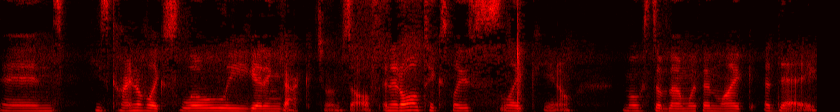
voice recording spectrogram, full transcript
And he's kind of like slowly getting back to himself. And it all takes place like, you know, most of them within like a day.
